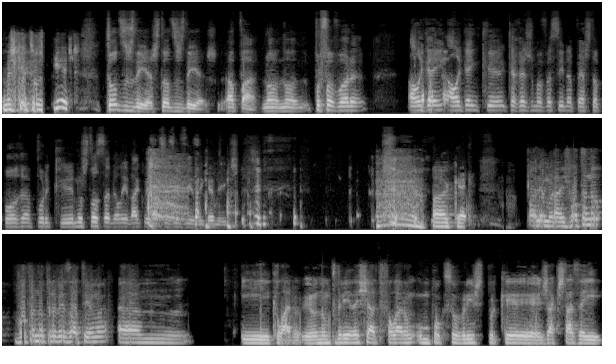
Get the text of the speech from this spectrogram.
Mas que é todos os dias? Todos os dias, todos os dias. Opa, não, não, por favor, alguém, alguém que, que arranje uma vacina para esta porra, porque não estou a saber lidar com exercício físico, amigos. ok. Olha, Moraes, voltando, voltando outra vez ao tema, um, e claro, eu não poderia deixar de falar um, um pouco sobre isto, porque já que estás aí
